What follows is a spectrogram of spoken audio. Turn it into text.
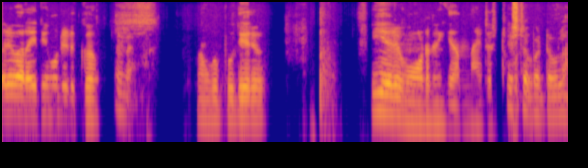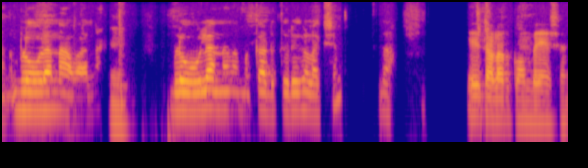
ഒരു വെറൈറ്റിയും കൂടി എടുക്കും നമുക്ക് പുതിയൊരു ഈ ഒരു മോഡൽ എനിക്ക് നന്നായിട്ട് ഇഷ്ടപ്പെട്ട. ബ്ലൂ തന്നെ ആവാല്ല? ബ്ലൂ തന്നെ നമുക്ക് അടുത്തൊരു കളക്ഷൻ ഈ കളർ കോമ്പിനേഷൻ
